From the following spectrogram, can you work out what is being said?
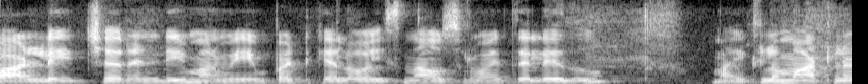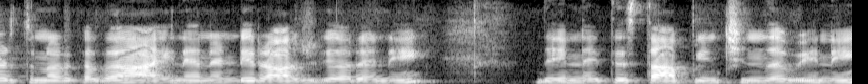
వాళ్ళే ఇచ్చారండి. మనం ఏం పట్టుకెళ్ళవలసిన అవసరం అయితే లేదు. మైక్లో మాట్లాడుతున్నారు కదా ఆయనేనండి రాజుగారని. దీన్ని అయితే స్థాపించింది అవిని.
